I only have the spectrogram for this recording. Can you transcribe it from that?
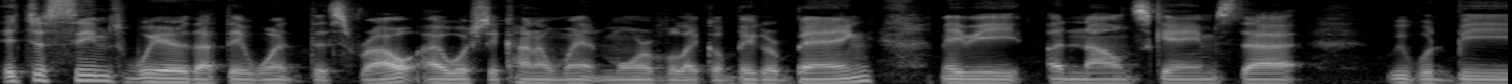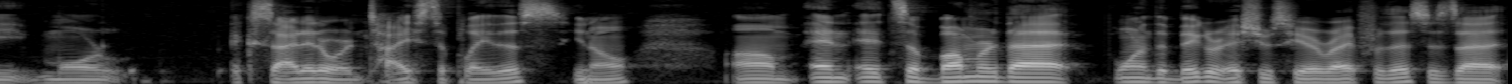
it just seems weird that they went this route. I wish they kind of went more of a, like a bigger bang, maybe announce games that we would be more excited or enticed to play this, you know. Um, and it's a bummer that one of the bigger issues here, right, for this is that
